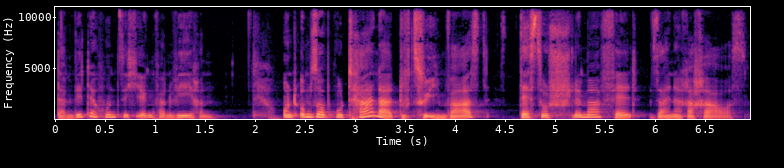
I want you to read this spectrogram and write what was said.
dann wird der Hund sich irgendwann wehren. Und umso brutaler du zu ihm warst, desto schlimmer fällt seine Rache aus.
